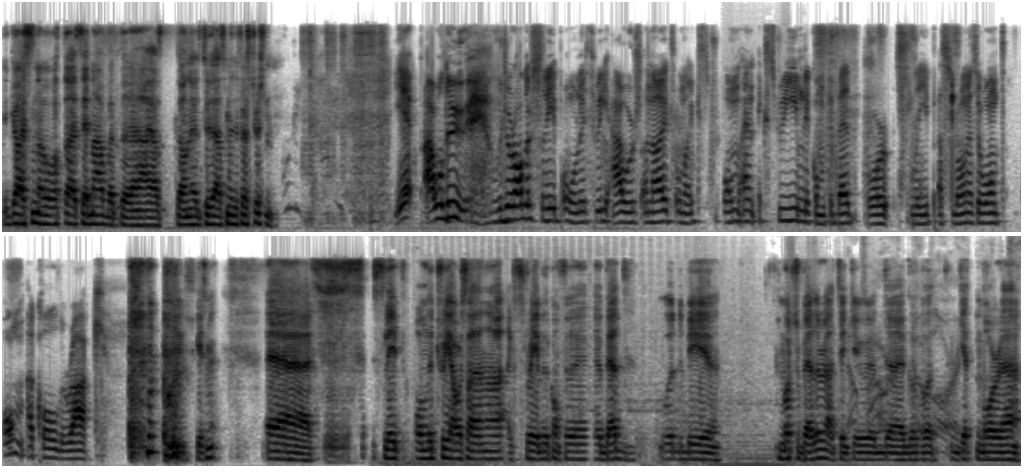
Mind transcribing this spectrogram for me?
you guys know what I said now, but uh, I asked Daniel to ask me the first question. Yep, I will do. Would you rather sleep only three hours a night on, a on an extremely comfy bed or sleep as long as you want on a cold rock? Excuse me. Uh, sleep only three hours on an extremely comfy bed would be much better. I think you would uh, go get more uh,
